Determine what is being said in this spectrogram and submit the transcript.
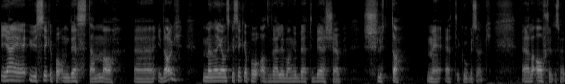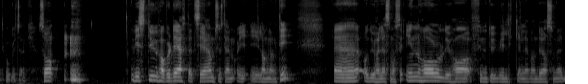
jeg er usikker på om det stemmer eh, i dag. Men jeg er ganske sikker på at veldig mange BTB-kjøp slutter med et Google-søk. Eller avsluttes med et Google-søk. Så hvis du har vurdert et CRM-system i, i, lang, lang tid, eh, og du har lest masse innhold, du har funnet ut hvilken leverandør som er,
